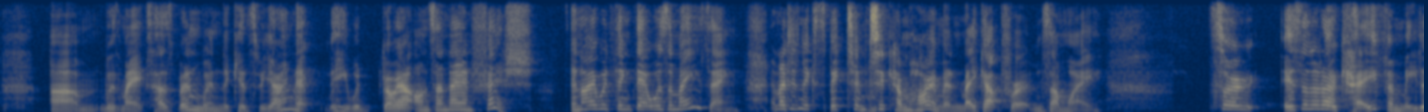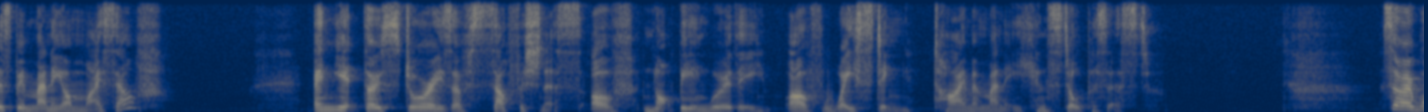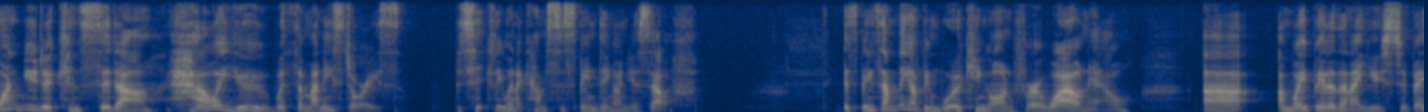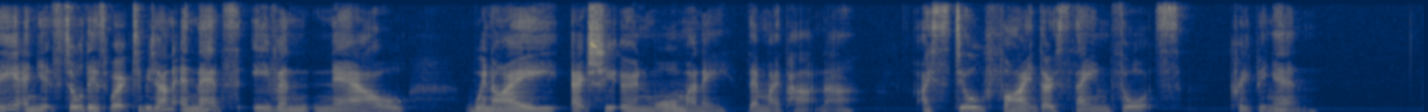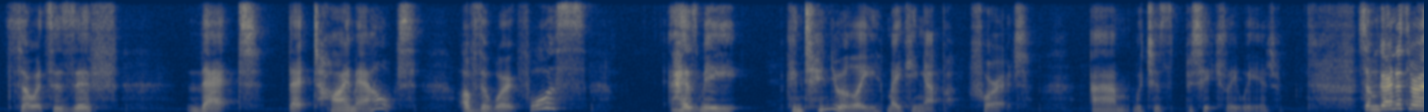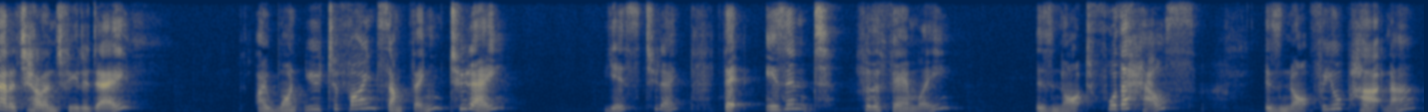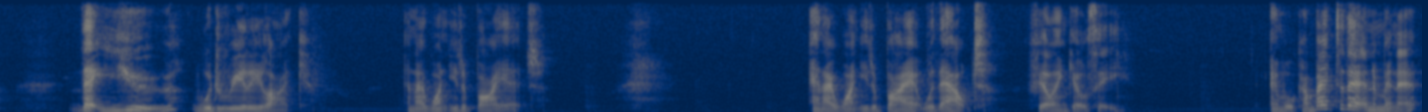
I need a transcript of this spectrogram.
Um, with my ex husband, when the kids were young, that he would go out on Sunday and fish. And I would think that was amazing. And I didn't expect him to come home and make up for it in some way. So, isn't it okay for me to spend money on myself? And yet, those stories of selfishness, of not being worthy, of wasting time and money can still persist. So, I want you to consider how are you with the money stories, particularly when it comes to spending on yourself. It's been something I've been working on for a while now. Uh, I'm way better than I used to be, and yet still there's work to be done. And that's even now when I actually earn more money than my partner, I still find those same thoughts creeping in. So it's as if that that time out of the workforce has me continually making up for it, um, which is particularly weird. So I'm going to throw out a challenge for you today. I want you to find something today yes, today, that isn't for the family, is not for the house, is not for your partner, that you would really like. And I want you to buy it. And I want you to buy it without feeling guilty. And we'll come back to that in a minute.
